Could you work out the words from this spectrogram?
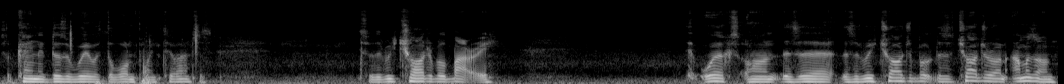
So it kind of does away with the 1.2 ounces. So the rechargeable battery it works on there's a there's a rechargeable there's a charger on Amazon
